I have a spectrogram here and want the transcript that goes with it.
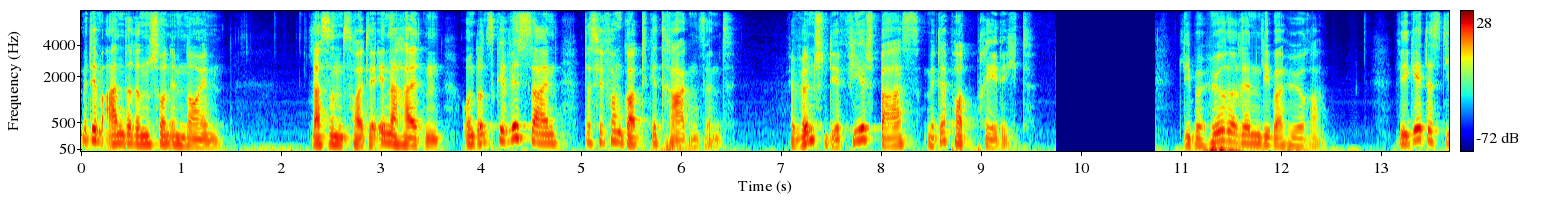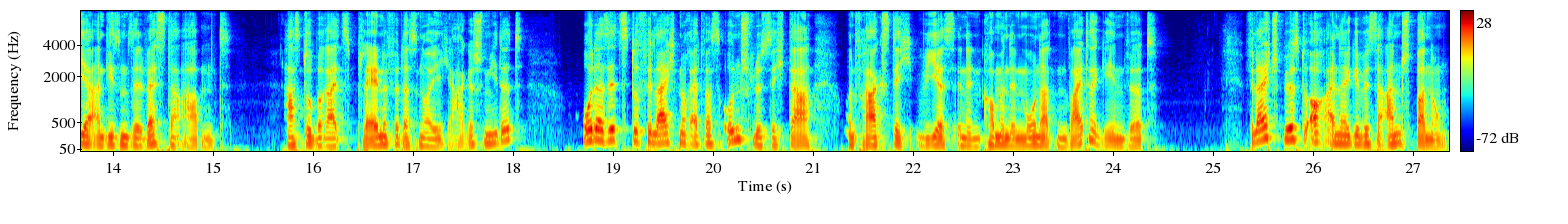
mit dem anderen schon im neuen. Lass uns heute innehalten und uns gewiss sein, dass wir von Gott getragen sind. Wir wünschen dir viel Spaß mit der Pottpredigt. Liebe Hörerinnen, lieber Hörer, wie geht es dir an diesem Silvesterabend? Hast du bereits Pläne für das neue Jahr geschmiedet? Oder sitzt du vielleicht noch etwas unschlüssig da und fragst dich, wie es in den kommenden Monaten weitergehen wird? Vielleicht spürst du auch eine gewisse Anspannung,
